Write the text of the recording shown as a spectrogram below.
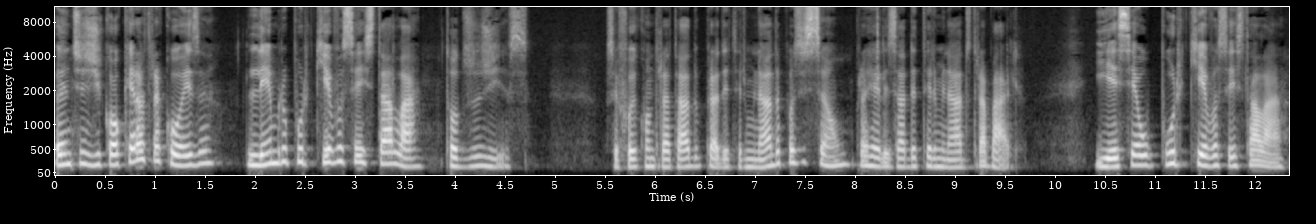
antes de qualquer outra coisa, lembra o porquê você está lá todos os dias. Você foi contratado para determinada posição, para realizar determinado trabalho. E esse é o porquê você está lá.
